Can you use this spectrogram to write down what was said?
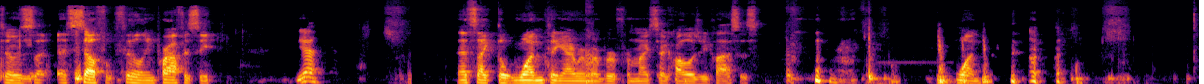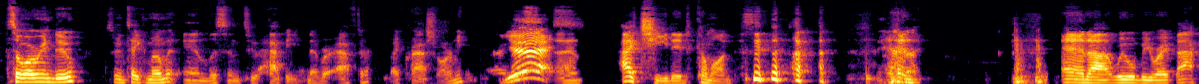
So it's a, a self fulfilling prophecy. Yeah, That's like the one thing I remember from my psychology classes. one. so what we're gonna do is we're gonna take a moment and listen to "Happy Never After" by Crash Army. yes. And I cheated. Come on. and and uh, we will be right back.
